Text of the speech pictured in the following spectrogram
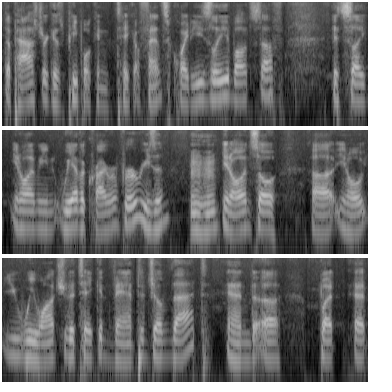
the pastor, because people can take offense quite easily about stuff. It's like you know, I mean, we have a cry room for a reason, mm-hmm. you know, and so uh, you know, you, we want you to take advantage of that, and uh, but at,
